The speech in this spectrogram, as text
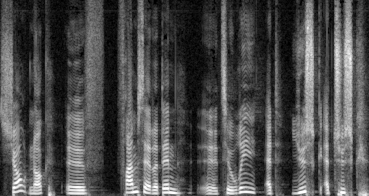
sjovt nok øh, fremsætter den øh, teori, at jysk er tysk.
